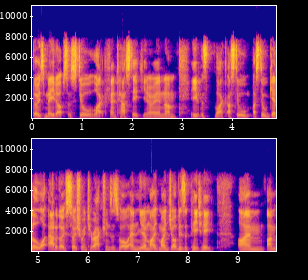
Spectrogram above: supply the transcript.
those meetups are still like fantastic, you know, and um, even like I still I still get a lot out of those social interactions as well. And you know, my, my job is a PT. I'm I'm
